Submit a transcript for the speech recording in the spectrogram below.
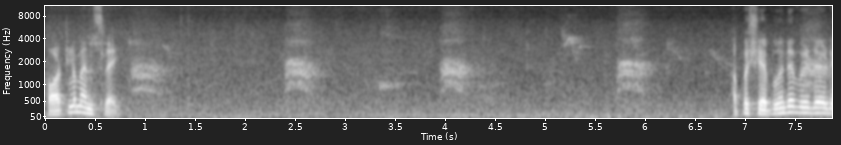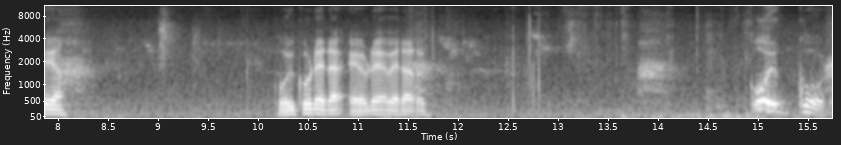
ഹോട്ടൽ മനസ്സിലായി. അപ്പോൾ ഷെബുവിന്റെ വീട് എവിടെയാ? കോഴിക്കോട് വരാ എവിടെയാ വരാറ്? കോഴിക്കോട്.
